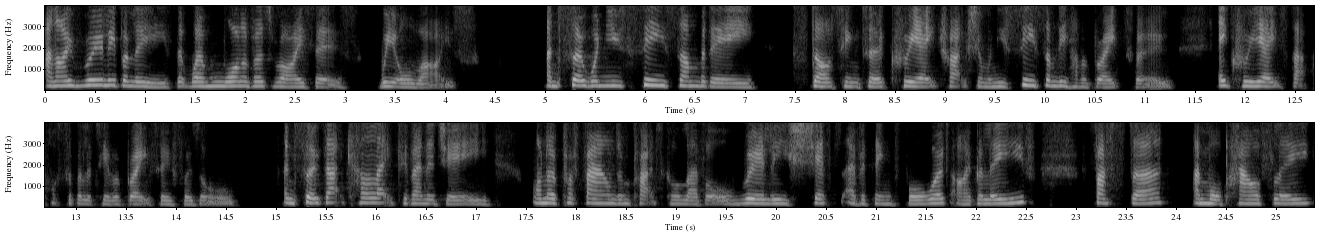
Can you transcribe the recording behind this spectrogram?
And I really believe that when one of us rises, we all rise. And so when you see somebody starting to create traction, when you see somebody have a breakthrough, it creates that possibility of a breakthrough for us all. And so that collective energy on a profound and practical level really shifts everything forward, I believe, faster and more powerfully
